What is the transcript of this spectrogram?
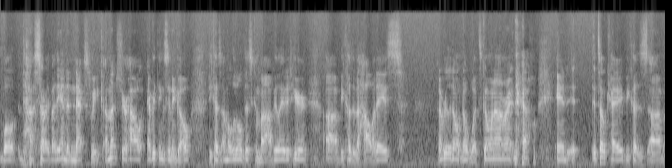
well, sorry, by the end of next week. I'm not sure how everything's going to go because I'm a little discombobulated here uh, because of the holidays. I really don't know what's going on right now, and it, it's okay because um,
